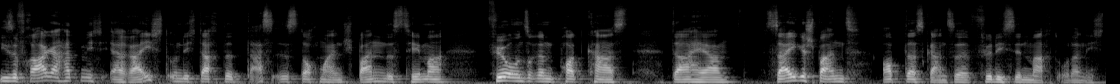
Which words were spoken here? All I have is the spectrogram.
Diese Frage hat mich erreicht und ich dachte, das ist doch mal ein spannendes Thema für unseren Podcast. Daher sei gespannt, ob das Ganze für dich Sinn macht oder nicht.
